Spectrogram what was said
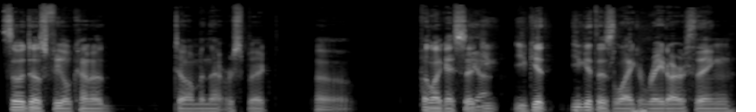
so it does feel kind of dumb in that respect. Uh, but like I said, Yeah. you you get you get this like radar thing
